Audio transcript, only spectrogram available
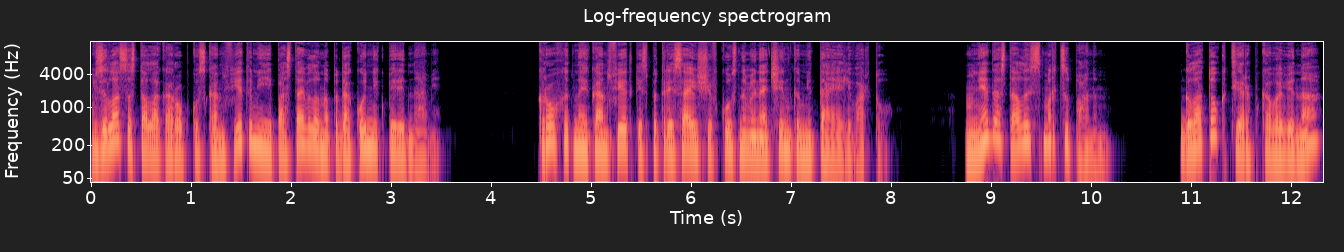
Взяла со стола коробку с конфетами и поставила на подоконник перед нами. Крохотные конфетки с потрясающе вкусными начинками таяли во рту. Мне досталось с марципаном. Глоток терпкого вина,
